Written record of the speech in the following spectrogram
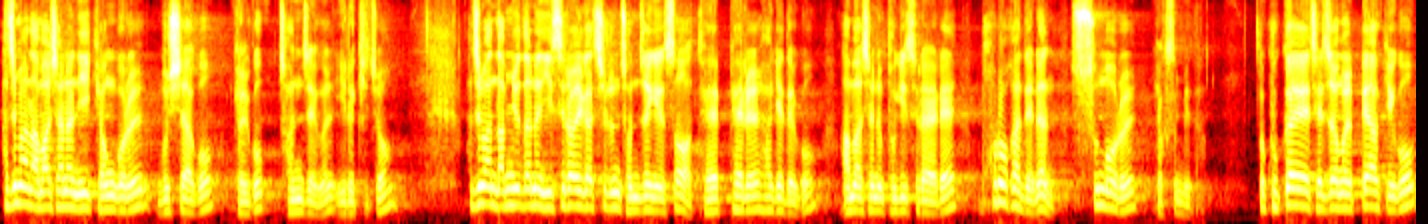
하지만 아마샤는 이 경고를 무시하고 결국 전쟁을 일으키죠. 하지만 남유다는 이스라엘과 치른 전쟁에서 대패를 하게 되고 아마샤는 북이스라엘의 포로가 되는 수모를 겪습니다. 또 국가의 재정을 빼앗기고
